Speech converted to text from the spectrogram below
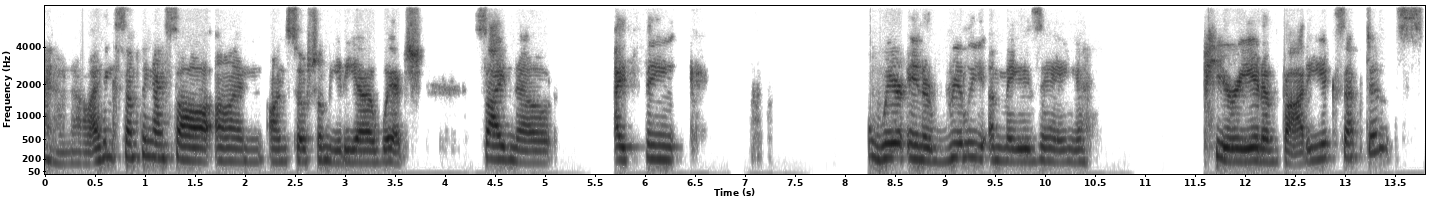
I don't know. I think something I saw on on social media. Which, side note, I think we're in a really amazing period of body acceptance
